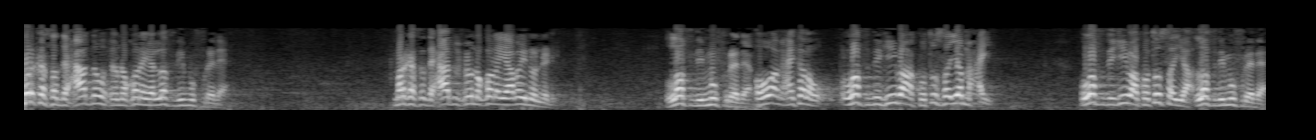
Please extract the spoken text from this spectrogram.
marka saddexaadna wuxuu noqonayaa lafdi mufrada. Marka saddexaad muxuu noqonayaa baynu nidhi? Lafdi mufrada. Oo waa maxay talow? Lafdigiibaa kutusaya maxay lafdigiibaa kutusaya lafdi mufrada.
